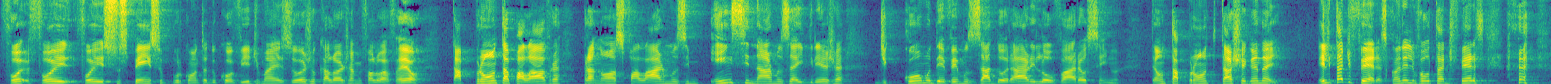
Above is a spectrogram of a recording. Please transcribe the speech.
foi, foi, foi suspenso por conta do Covid, mas hoje o calor já me falou, Rafael, está pronta a palavra para nós falarmos e ensinarmos a igreja de como devemos adorar e louvar ao Senhor. Então está pronto, está chegando aí. Ele está de férias. Quando ele voltar de férias,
